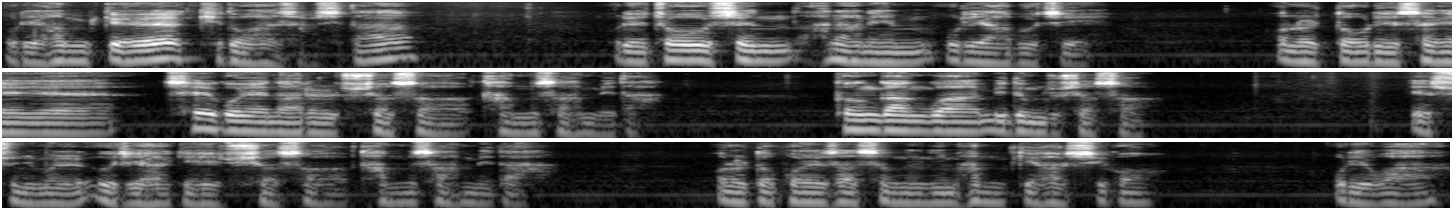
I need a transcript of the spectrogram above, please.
우리 함께 기도하십시다. 우리 좋으신 하나님, 우리 아버지, 오늘도 우리 생애에 최고의 날을 주셔서 감사합니다. 건강과 믿음 주셔서 예수님을 의지하게 해주셔서 감사합니다. 오늘도 보혜사 성령님 함께 하시고 우리와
